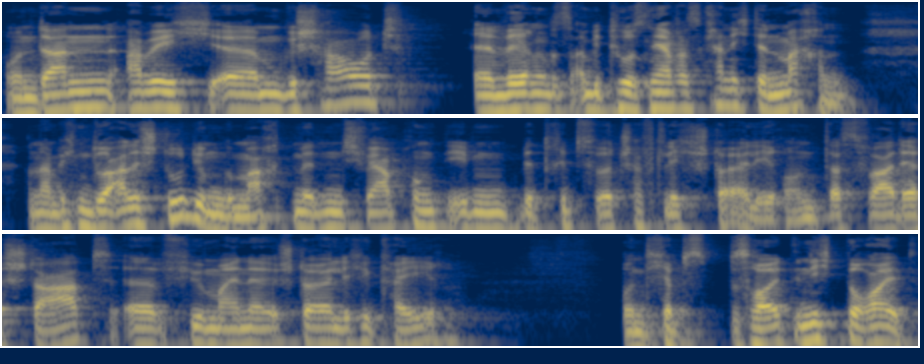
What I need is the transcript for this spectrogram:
Und dann habe ich ähm, geschaut äh, während des Abiturs, ja, was kann ich denn machen? Dann habe ich ein duales Studium gemacht mit einem Schwerpunkt eben betriebswirtschaftliche Steuerlehre. Und das war der Start äh, für meine steuerliche Karriere. Und ich habe es bis heute nicht bereut.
